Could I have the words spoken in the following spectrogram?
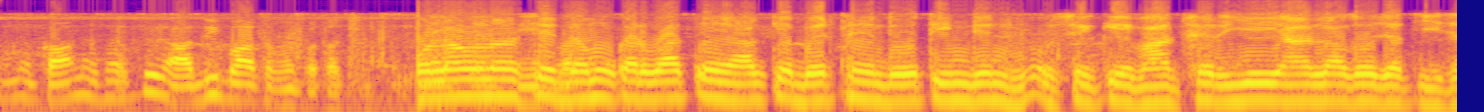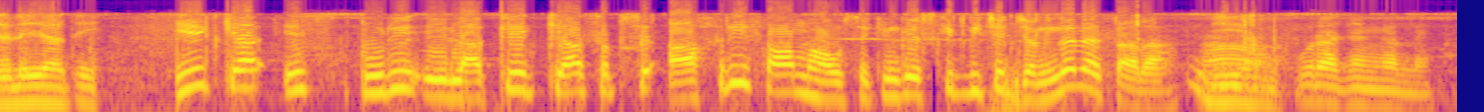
मैंने कहा साहब आधी बात हमें पता चलती मौलाना से दम करवाते हैं आके बैठते हैं दो तीन दिन उसी के बाद फिर ये हालात हो जाती है चले जाते हैं। ये क्या इस पूरे इलाके क्या सबसे आखिरी फार्म हाउस है? क्योंकि इसके पीछे जंगल है सारा। जी हाँ, पूरा जंगल है।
